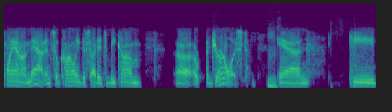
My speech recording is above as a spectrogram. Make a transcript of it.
plan on that. And so Connelly decided to become uh, a, a, journalist. Hmm. And he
